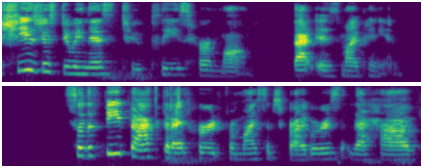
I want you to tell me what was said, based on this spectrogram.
She's just doing this to please her mom. That is my opinion. So, the feedback that I've heard from my subscribers that have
